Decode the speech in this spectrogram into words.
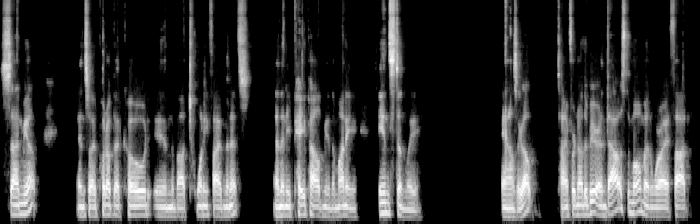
sign me up. And so I put up that code in about 25 minutes. And then he PayPal'd me the money instantly. And I was like, oh, time for another beer. And that was the moment where I thought,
